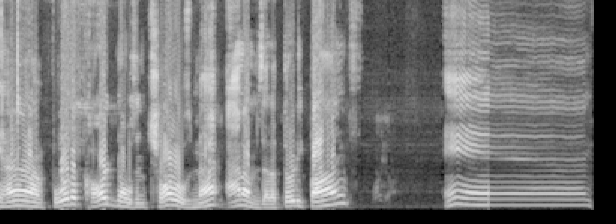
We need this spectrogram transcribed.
We have for the Cardinals and Charles, Matt Adams at a 35. And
